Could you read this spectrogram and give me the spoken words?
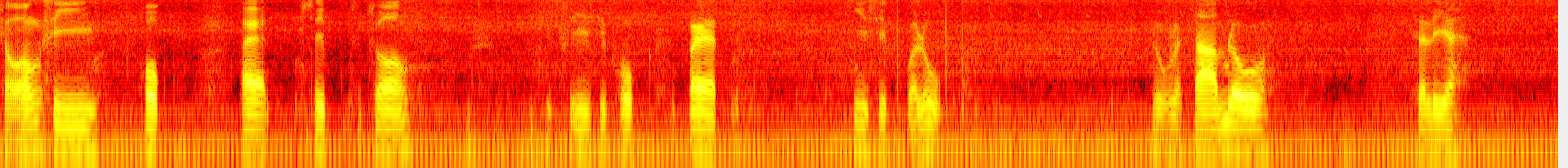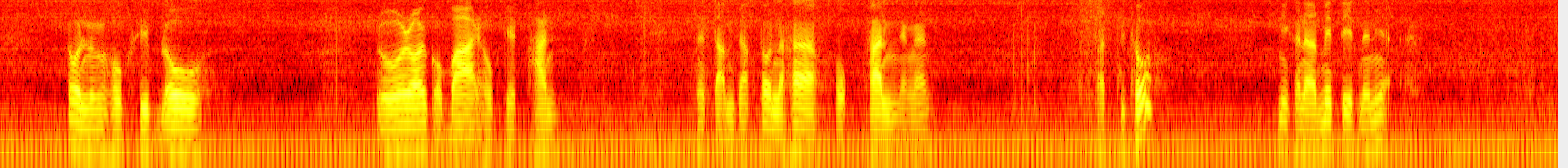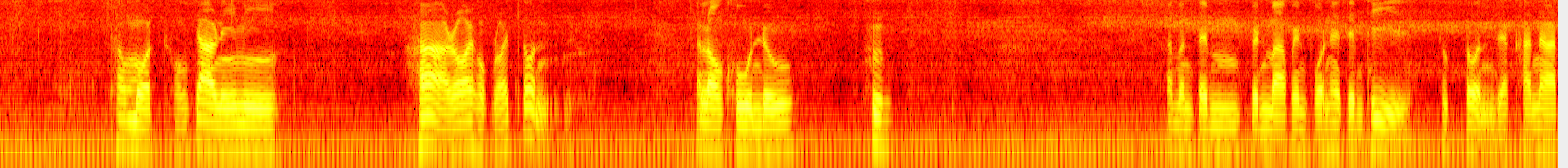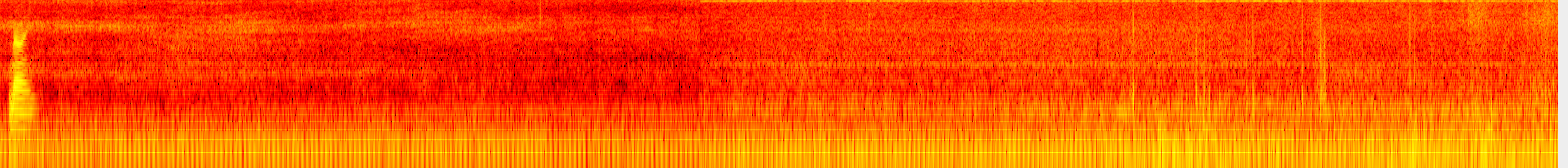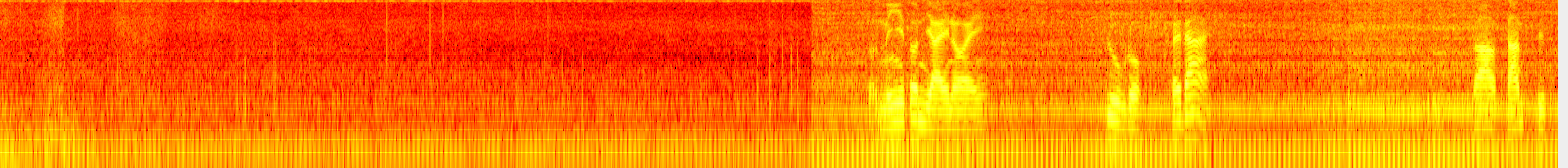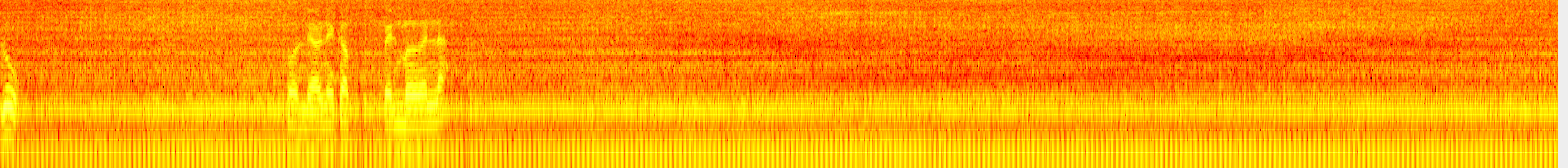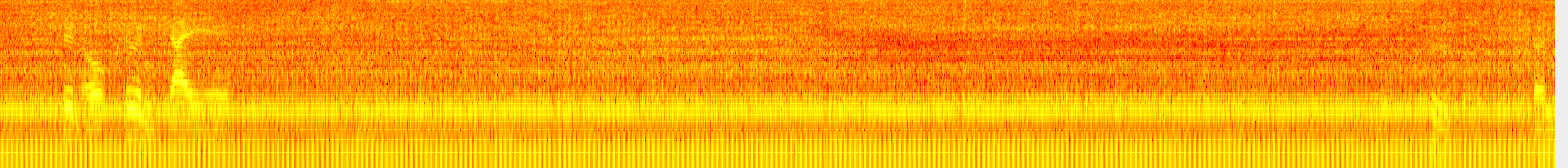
สองสี่หกแปดสิบสิบสองสิบสี่สิบหกแปดยี่สิบกว่าลูก ลูกละสามโลเฉลี่ย ต้นหนึ่งหกสิบโล โลร้อยกว่าบาทหกเจ็ดพันไม่ต่ำจากต้นละห้าหกพันอย่างนั้น ปัดสิโทนี่ขนาดไม่ติดนะเนี่ย ทั้งหมดของเจ้านี้มีห้าร้อยหกร้อยต้นลองคูณดู ถ้ามันเต็มเป็นหมากเป็นผลให้เต็มที่ทุกต้นจะขนาดไหนต้นนี้ต้นใหญ่หน่อย ลูกดกใช้ได้ราวสามสิบลูก ต้นเดียวนี้ก็เป็นเมินล้วขึ้นอกขึ้นใจ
